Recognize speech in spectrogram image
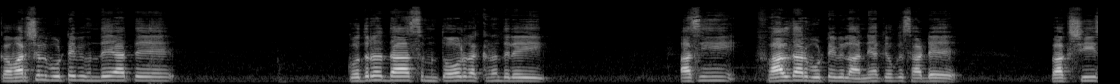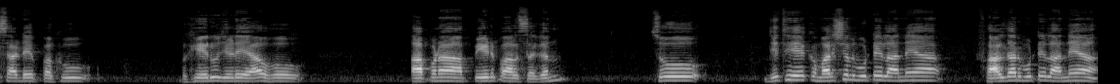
ਕਮਰਸ਼ੀਅਲ ਬੂਟੇ ਵੀ ਹੁੰਦੇ ਆ ਤੇ ਕੁਦਰਤ ਦਾ ਸਮਤੋਲ ਰੱਖਣ ਦੇ ਲਈ ਅਸੀਂ ਫਲਦਾਰ ਬੂਟੇ ਵੀ ਲਾਉਂਦੇ ਆ ਕਿਉਂਕਿ ਸਾਡੇ ਪੰਛੀ ਸਾਡੇ ਪਖੂ, ਬਖੇਰੂ ਜਿਹੜੇ ਆ, ਉਹ ਆਪਣਾ ਪੇਟ ਪਾਲ ਸਕਣ। ਸੋ ਜਿੱਥੇ ਕਮਰਸ਼ੀਅਲ ਬੂਟੇ ਲਾਉਂਦੇ ਆ ਫਲਦਾਰ ਬੂਟੇ ਲਾਉਂਦੇ ਆ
